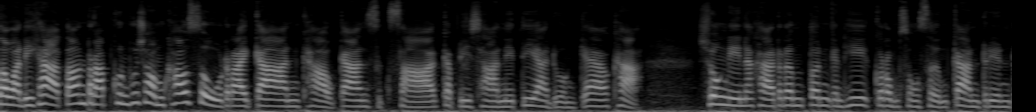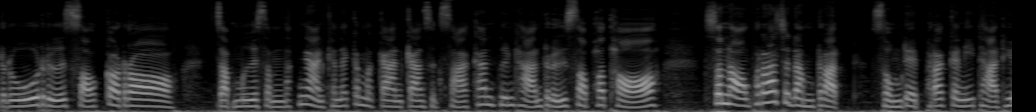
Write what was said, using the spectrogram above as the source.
สวัสดีค่ะ ต้อนรับคุณผู้ชมเข้าสู่รายการข่าวการศึกษากับดิฉันนิตยาดวงแก้วค่ะ ช่วงนี้นะคะ เริ่มต้นกันที่กรมส่งเสริมการเรียนรู้หรือสกรจับมือสำนักงานคณะกรรมการการศึกษาขั้นพื้นฐานหรือสพทสนองพระราชดำรัส สมเด็จพระกนิษฐาธิ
